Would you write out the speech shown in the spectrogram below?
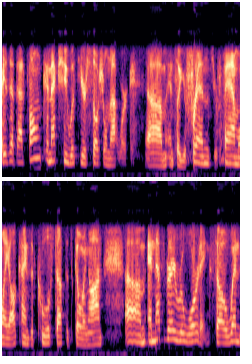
is that that phone connects you with your social network. Um, and so your friends, your family, all kinds of cool stuff that's going on. Um, and that's very rewarding. So when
